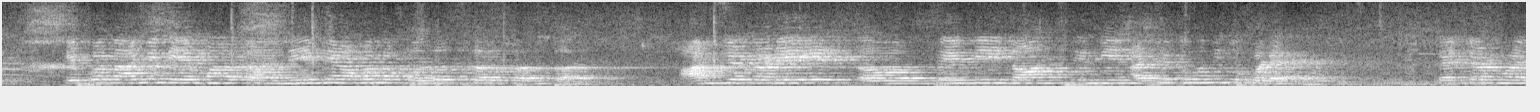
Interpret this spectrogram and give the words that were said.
सर्व हे पण आम्ही नेहमा नेहमी आम्हाला मदत करत असतात. आमच्याकडे सेमी नॉन सेमी असे दोन्ही तुकडे आहेत. त्याच्यामुळे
